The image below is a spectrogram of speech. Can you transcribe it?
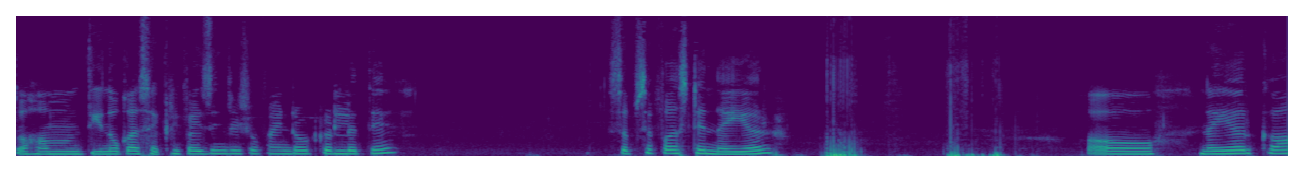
तो हम तीनों का सेक्रीफाइसिंग रेशो फाइंड आउट कर लेते हैं। सबसे फ़र्स्ट है नैयर नैयर का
